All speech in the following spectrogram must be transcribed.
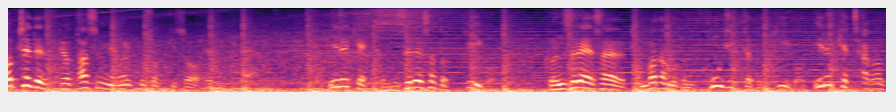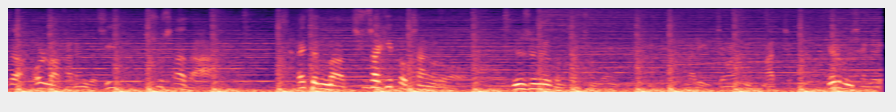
업체 대표 5명을 구속 기소했는데 이렇게 건설에서도 끼고 건설회사에 돈 받아먹은 공직자도 끼고 이렇게 차고자 올라가는 것이 수사다. 하여튼 뭐 수사 기법상으로 윤석열 검찰총장 말이 정확히 맞죠. 여러분 생각에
